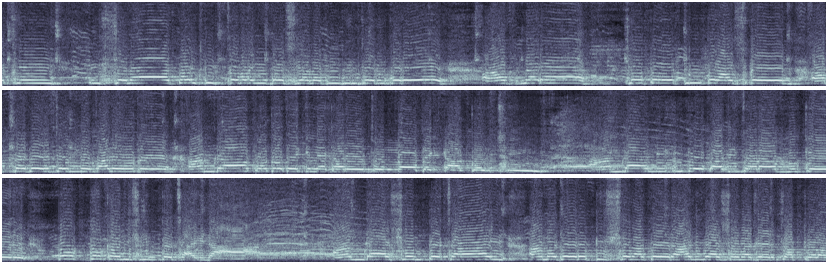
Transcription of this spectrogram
আছি। বিশ্বনাথ ঐতিহ্যবাহী বসিয়া নদী ব্রিজের উপরে আপনারা যত দ্রুত আসবেন, আপনাদের জন্য ভালো হবে। আমরা পদবেগ লেখারের জন্য অপেক্ষা করছি। আমরা লিখিত দাবি ছাড়া মুখের বকবকানি শুনতে চাই না। আমরা শুনতে চাই আমাদের বিশ্বনাথের আলিয়া সমাজের ছাত্ররা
